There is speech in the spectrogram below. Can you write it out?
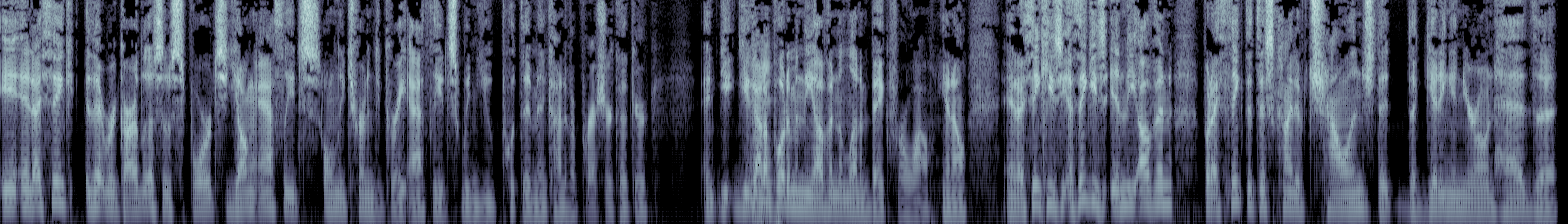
and, and I think that regardless of sports, young athletes only turn into great athletes when you put them in kind of a pressure cooker, and you, you got to put them in the oven and let them bake for a while, you know. And I think he's I think he's in the oven, but I think that this kind of challenge that the getting in your own head, the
